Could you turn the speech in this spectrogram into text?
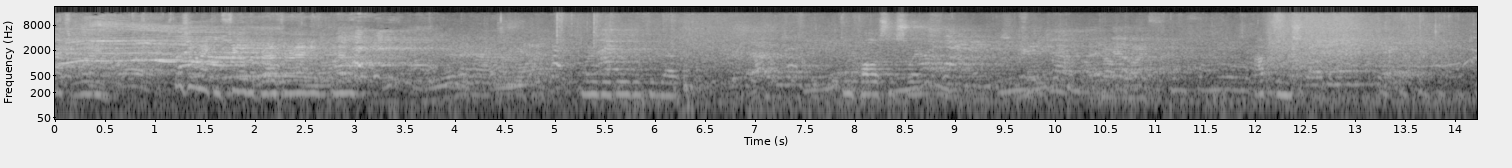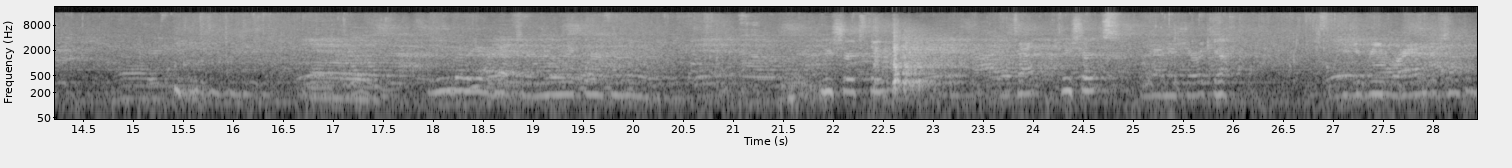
That's when, especially when I can feel the breath already, you know. Did you do with that? New policy switch. Oh boy. Options. You better get a headset. You don't make that from. New shirts, dude. What's that? New shirts. You got new shirt? Yeah. Did you rebrand or something?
